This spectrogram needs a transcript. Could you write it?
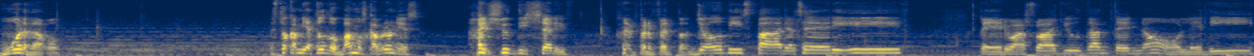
Muérdago. Esto cambia todo. ¡Vamos, cabrones! I shoot this sheriff. Perfecto. Yo dispare al sheriff. Pero a su ayudante no le di.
